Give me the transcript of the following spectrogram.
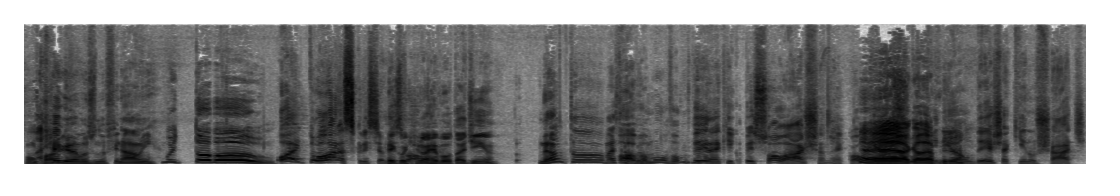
Concordo. chegamos no final, hein? Muito bom! Oito horas, Cristiano Quer Bisbal. continuar revoltadinho? Não, tô mais Ó, vamos, vamos ver, né? O que, que o pessoal acha, né? Qual É, que é a sua a galera opinião? podia- Deixa aqui no chat.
